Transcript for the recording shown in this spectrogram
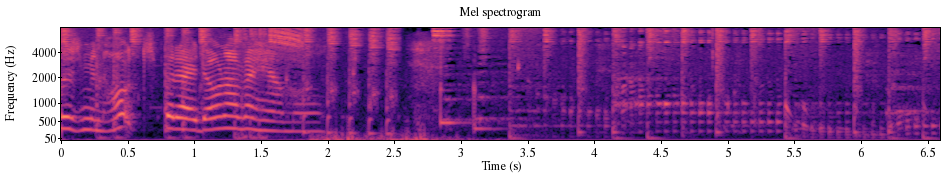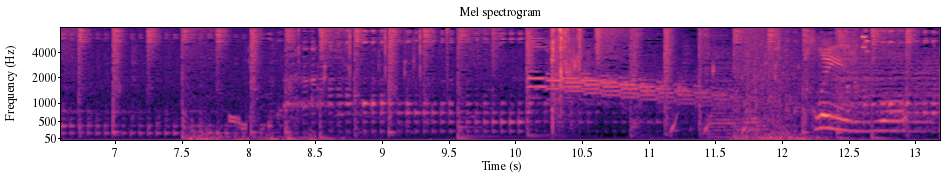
Chrisman Hots, but I don't have a hammer. Please.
